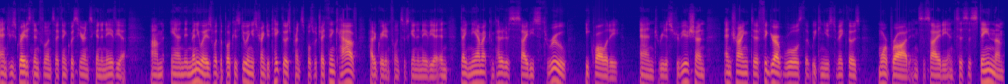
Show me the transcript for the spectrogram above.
and whose greatest influence, I think, was here in Scandinavia. Um, and in many ways, what the book is doing is trying to take those principles, which I think have had a great influence of Scandinavia, and dynamic competitive societies through equality and redistribution, and trying to figure out rules that we can use to make those more broad in society and to sustain them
